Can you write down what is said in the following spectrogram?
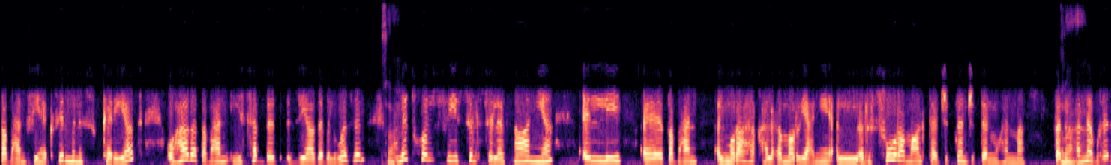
طبعا فيها كثير من السكريات وهذا طبعا يسبب زيادة بالوزن. صح. وندخل في سلسلة ثانية اللي آه، طبعا المراهق هالعمر يعني الصورة مالته جدا جدا مهمة. فدخلنا بغير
